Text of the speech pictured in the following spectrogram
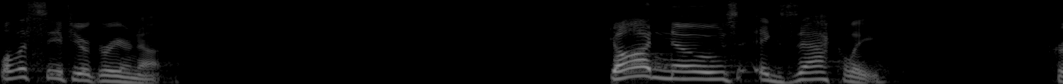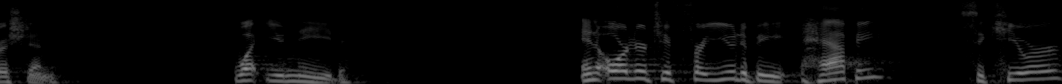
Well, let's see if you agree or not. God knows exactly Christian, what you need in order to, for you to be happy, secure,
